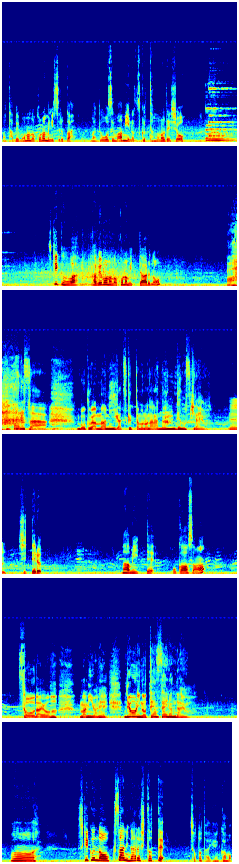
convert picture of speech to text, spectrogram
まあ、食べ物の好みにするか。まあどうせマミーの作ったものでしょ。四季くんは食べ物の好みってあるの？あるさ。僕はマミーが作ったものなら何でも好きだよ。うん知ってるマミーってお母さん？そうだよ。マミーはね料理の天才なんだよ。うん。四季くんの奥さんになる人ってちょっと大変かも。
